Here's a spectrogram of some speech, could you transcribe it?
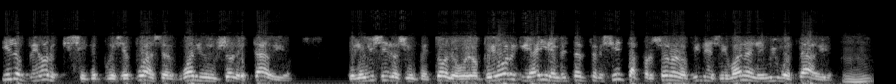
Y es lo peor que se, que se puede hacer, jugar en un solo estadio que lo dicen los infectólogos. Lo peor que hay es meter 300 personas los fines de semana en el mismo estadio. Uh -huh.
